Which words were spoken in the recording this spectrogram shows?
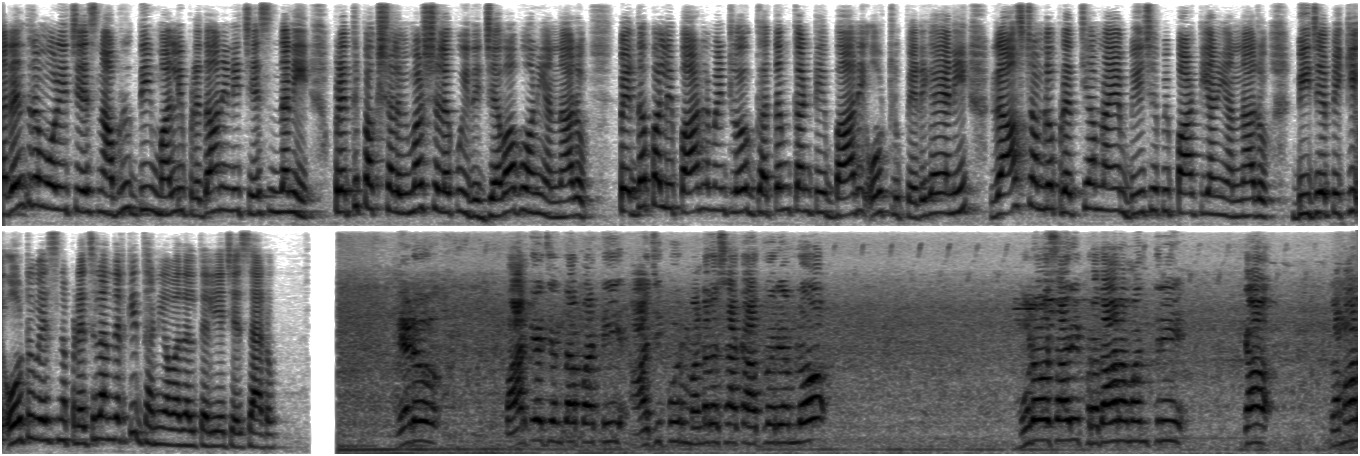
నరేంద్ర మోడీ చేసిన అభివృద్ధి మళ్ళీ ప్రధానిని చేసిందని ప్రతిపక్షాల విమర్శలకు ఇది జవాబు అని అన్నారు. పెద్దపల్లి పార్లమెంట్లో గతం కంటే భారీ ఓట్లు పెరిగాయని రాష్ట్రంలో ప్రత్యామ్నాయం బీజేపీ పార్టీ అని అన్నారు. బీజేపీకి ఓటు వేసిన ప్రజలందరికీ ధన్యవాదాలు తెలియజేశారు. నేడు భారతీయ జనతా పార్టీ ఆజిపూర్ మండల శాఖ ఆధ్వర్యంలో మూడవసారి ప్రధానమంత్రిగా ప్రమాణ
